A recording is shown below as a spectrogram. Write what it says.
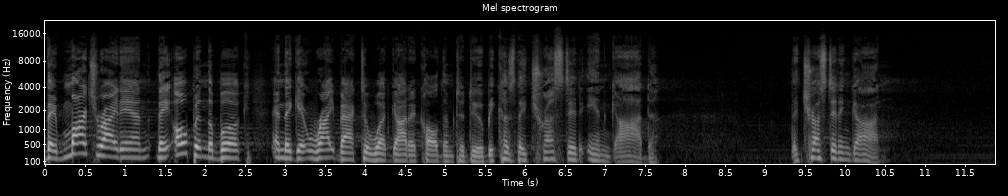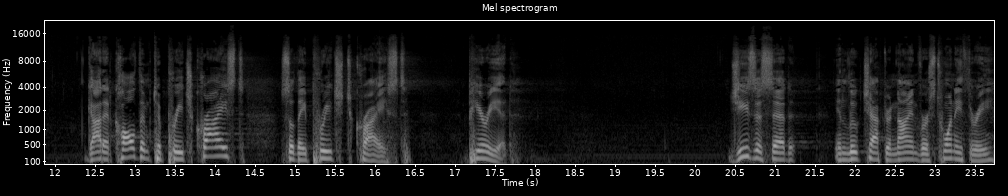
they march right in, they open the book, and they get right back to what God had called them to do because they trusted in God. They trusted in God. God had called them to preach Christ, so they preached Christ period. Jesus said in Luke chapter 9, verse 23,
